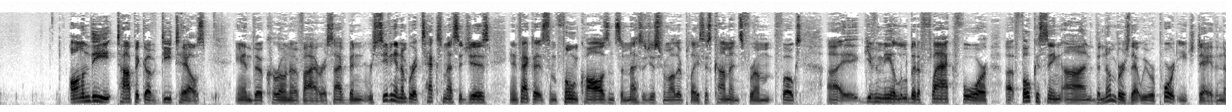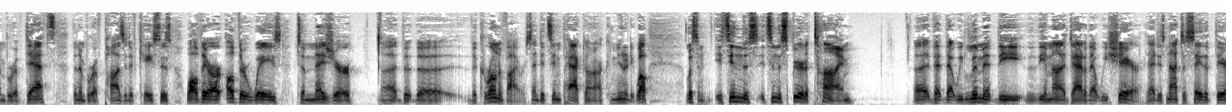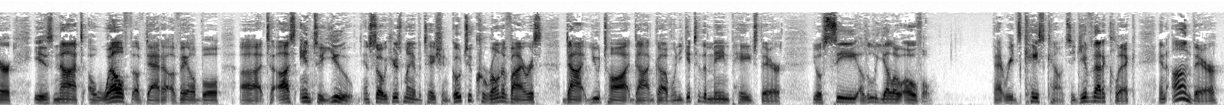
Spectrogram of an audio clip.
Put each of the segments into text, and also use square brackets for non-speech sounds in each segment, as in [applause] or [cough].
On the topic of details, and the coronavirus. I've been receiving a number of text messages, and in fact, uh, some phone calls and some messages from other places, comments from folks, uh, giving me a little bit of flack for uh, focusing on the numbers that we report each day the number of deaths, the number of positive cases, while there are other ways to measure uh, the, the, the coronavirus and its impact on our community. Well, listen, it's in, this, it's in the spirit of time uh, that that we limit the the amount of data that we share. That is not to say that there is not a wealth of data available uh, to us and to you. And so here's my invitation: go to coronavirus.utah.gov. When you get to the main page there, you'll see a little yellow oval that reads case counts. You give that a click, and on there.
